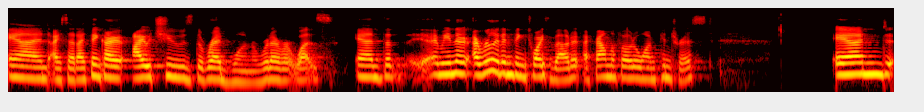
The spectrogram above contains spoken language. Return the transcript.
And I said, I think I, I would choose the red one or whatever it was. And the, I mean, I really didn't think twice about it. I found the photo on Pinterest. And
